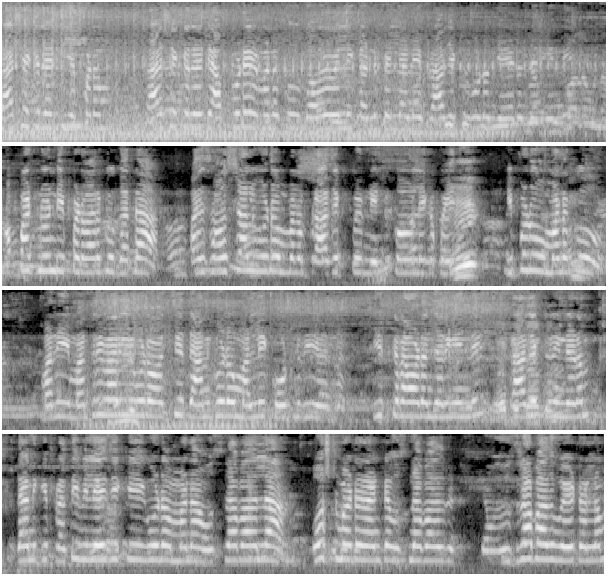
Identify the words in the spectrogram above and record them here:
రాజశేఖర రెడ్డి చెప్పడం. రాజశేఖర రెడ్డి అప్పుడే మనకు గౌరవెల్లి గండిపల్లి అనే ప్రాజెక్టు కూడా చేయడం జరిగింది. అప్పటి నుండి ఇప్పటి వరకు గత పది సంవత్సరాలు కూడా మనం ప్రాజెక్టు నిండుకోలేకపోయింది ఇప్పుడు మనకు మరి మంత్రివర్యులు కూడా వచ్చి దానికి కూడా మళ్ళీ కోట్లు తీసుకురావడం జరిగింది. ప్రాజెక్టు నిండడం. దానికి ప్రతి విలేజ్కి కూడా మన ఉస్నాబాద్ పోస్ట్ మార్టం అంటే ఉస్నాబాద్ హుజరాబాద్ పోయేటోళ్ళం.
